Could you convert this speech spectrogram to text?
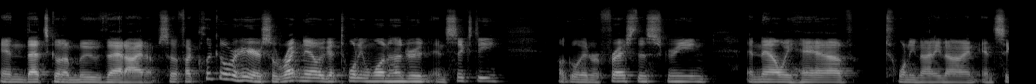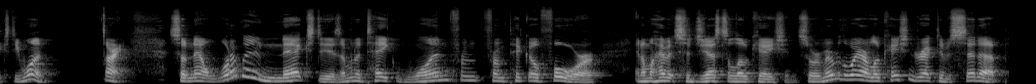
and that's going to move that item. So if I click over here, so right now we got 2160. I'll go ahead and refresh this screen, and now we have 2099 and 61. All right, so now what I'm going to do next is I'm going to take one from, from pick 04 and I'm going to have it suggest a location. So remember the way our location directive is set up,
